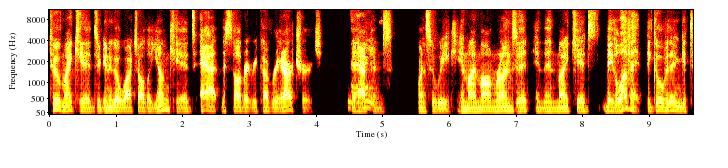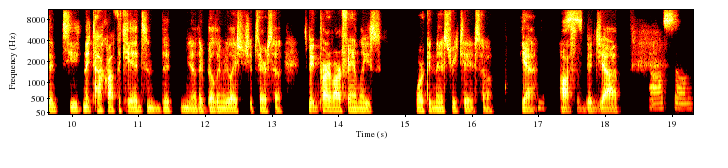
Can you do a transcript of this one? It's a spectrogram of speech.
Two of my kids are going to go watch all the young kids at the Celebrate Recovery at our church. That happens once a week and my mom runs it and then my kids they love it they go over there and get to see and they talk about the kids and the you know they're building relationships there so it's a big part of our family's work and ministry too so yeah. Awesome. Good job. Awesome.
